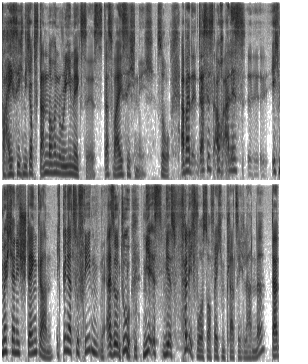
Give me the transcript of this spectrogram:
weiß ich nicht, ob es dann noch ein Remix ist. Das weiß ich nicht. So. Aber das ist auch alles, äh, ich möchte ja nicht stänkern. Ich bin ja zufrieden. Also du, mir ist, mir ist völlig Wurst, auf welchem Platz ich lande. Da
